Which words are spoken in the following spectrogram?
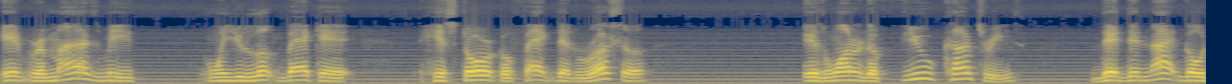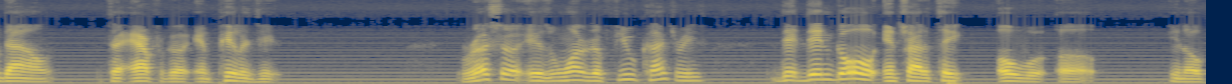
It reminds me when you look back at historical fact that Russia is one of the few countries that did not go down to Africa and pillage it. Russia is one of the few countries that didn't go and try to take over, uh, you know,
